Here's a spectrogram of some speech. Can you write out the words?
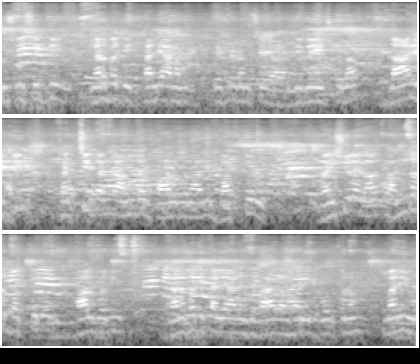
వి- సిద్ధి గణపతి కళ్యాణం పెట్టడం నిర్ణయించుకున్నాం. దానికి ఖచ్చితంగా అందరూ పాల్గొనాలి. భక్తులు వైశ్యులే కాదు అందరు భక్తులు పాల్గొని గణపతి కళ్యాణానికి రాగలని కోరుతున్నాం. మరియు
